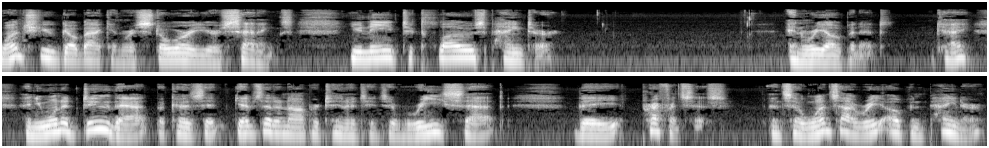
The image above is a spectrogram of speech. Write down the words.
once you go back and restore your settings, you need to close Painter and reopen it. Okay. And you want to do that because it gives it an opportunity to reset the preferences. And so once I reopen Painter,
